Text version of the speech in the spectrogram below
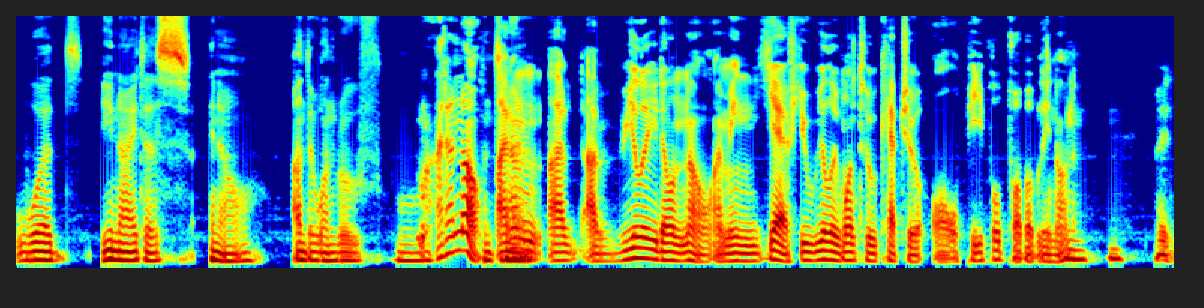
would unite us, you know, under one roof. I don't know. I don't. I I really don't know. I mean, yeah, if you really want to capture all people, probably not. Mm, mm. But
